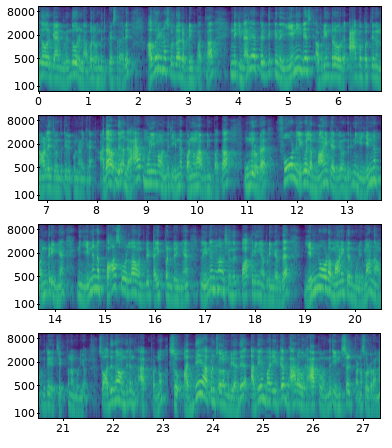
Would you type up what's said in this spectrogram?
ஏதோ ஒரு கேங்லேருந்து ஒரு நபர் வந்துட்டு பேசுகிறாரு அவர் என்ன சொல்கிறாரு அப்படின்னு பார்த்தா இன்னைக்கு நிறைய பேர்த்துக்கு இந்த எனி டெஸ்க் அப்படின்ற ஒரு ஆப்பை பற்றின நாலேஜ் வந்துட்டு இருக்கும்னு நினைக்கிறேன். அதாவது அந்த ஆப் மூலியமாக வந்துட்டு என்ன பண்ணலாம் அப்படின்னு பார்த்தா உங்களோட ஃபோன்லேயோ இல்லை மானிட்டர்லேயோ வந்துட்டு நீங்கள் என்ன பண்ணுறீங்க நீங்கள் என்னென்ன பாஸ்வேர்ட்லாம் வந்துட்டு டைப் பண்ணுறீங்க இல்லை என்னென்னலாம் விஷயம் வந்துட்டு பார்க்குறீங்க அப்படிங்கிறத என்னோட மானிட்டர் மூலியமாக நான் வந்துட்டு செக் பண்ண முடியும். ஸோ அதுதான் வந்துட்டு அந்த ஆப் பண்ணும். ஸோ அதே ஆப்னு சொல்ல முடியாது. அதே மாதிரி இருக்க வேற ஒரு ஆப்பை வந்துட்டு இன்ஸ்டால் பண்ண சொல்கிறாங்க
